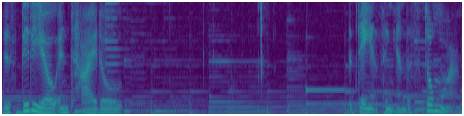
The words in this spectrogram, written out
this video entitled Dancing in the Storm.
